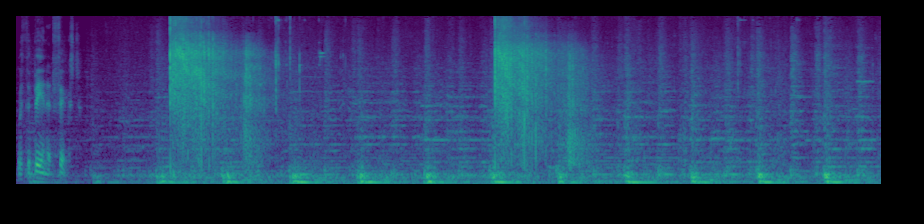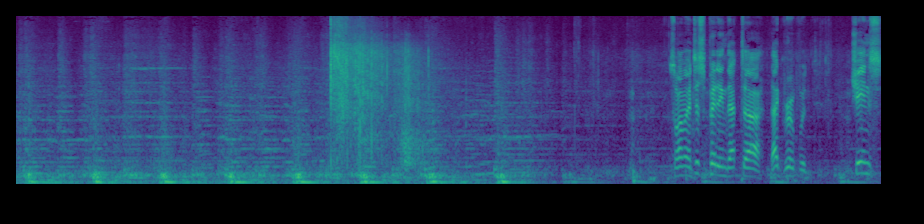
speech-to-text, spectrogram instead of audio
with the bayonet fixed. So I'm anticipating that uh, that group would change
